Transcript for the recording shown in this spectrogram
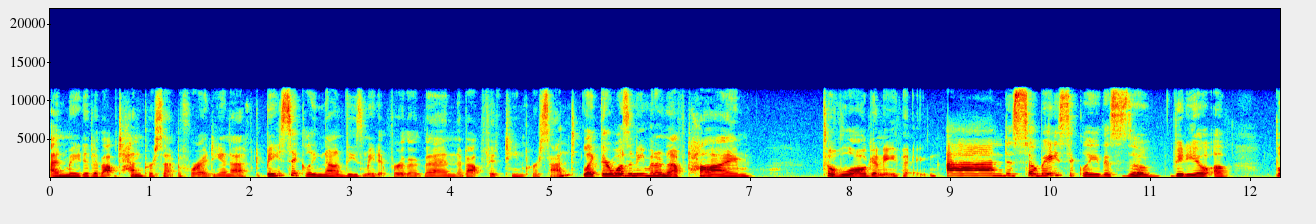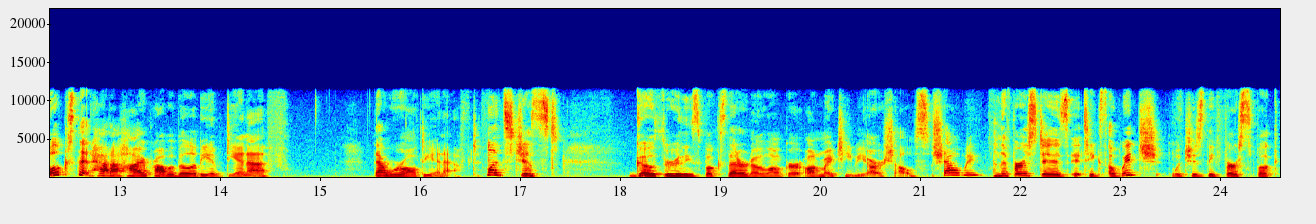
and made it about 10% before I DNF'd. Basically none of these made it further than about 15%. Like there wasn't even enough time to vlog anything. And so basically this is a video of books that had a high probability of DNF that were all DNF'd. Let's just go through these books that are no longer on my TBR shelves, shall we? And the first is It Takes a Witch, which is the first book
